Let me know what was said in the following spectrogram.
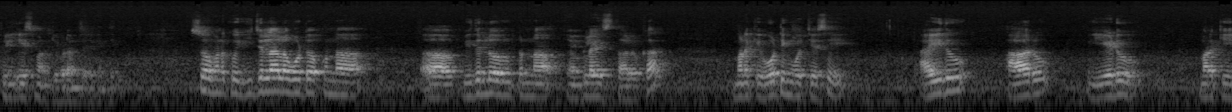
ఫిల్ చేసి మనకి ఇవ్వడం జరిగింది. సో మనకు ఈ జిల్లాలో ఓటు హక్కున్న విధుల్లో ఉంటున్న ఎంప్లాయీస్ తాలూకా మనకి ఓటింగ్ వచ్చేసి ఐదు ఆరు ఏడు మనకి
